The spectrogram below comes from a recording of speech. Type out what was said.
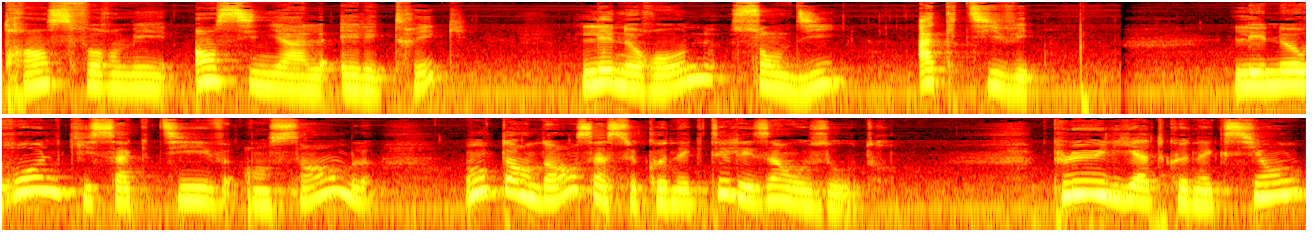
transformée en signal électrique. Les neurones sont dits activés. Les neurones qui s'activent ensemble ont tendance à se connecter les uns aux autres. Plus il y a de connexion,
